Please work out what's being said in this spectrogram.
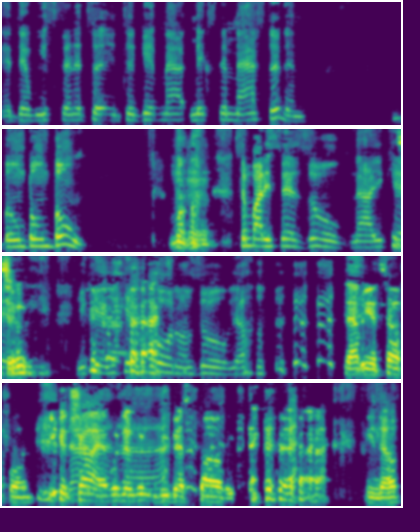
And then we send it to to get ma- mixed and mastered and boom boom boom. Somebody said Zoom. Now you can't Zoom. you can't you can't record on Zoom, yo. That'd be a tough one. You could Nah, try. It wouldn't, it wouldn't be best quality. you know.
